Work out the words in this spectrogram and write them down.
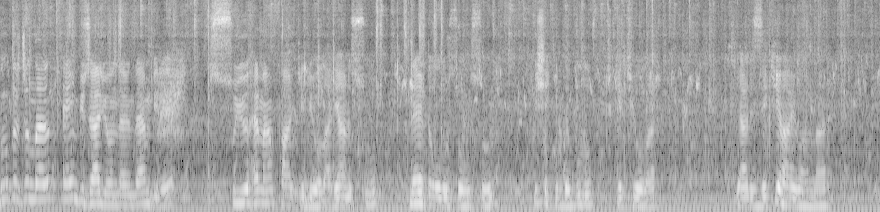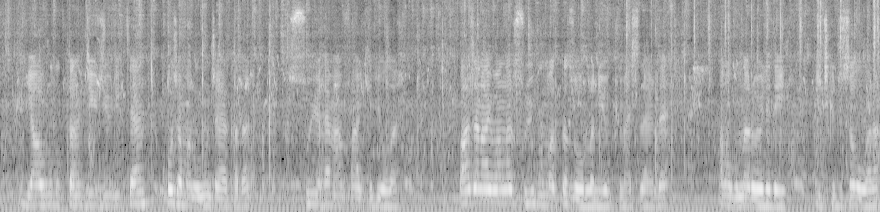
Bıldırcınların en güzel yönlerinden biri suyu hemen fark ediyorlar. Yani su nerede olursa olsun bir şekilde bulup tüketiyorlar. Yani zeki hayvanlar yavruluktan, civcivlikten kocaman oluncaya kadar suyu hemen fark ediyorlar. Bazen hayvanlar suyu bulmakta zorlanıyor kümeslerde. Ama bunlar öyle değil. İçgüdüsel olarak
